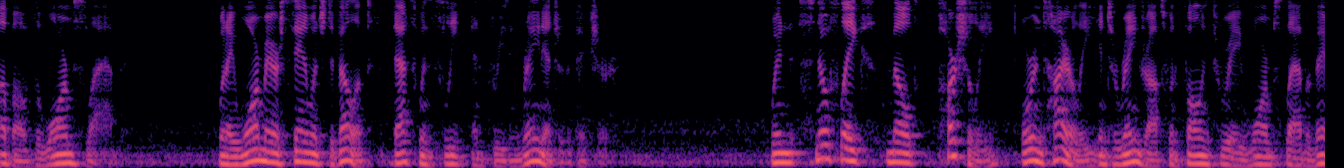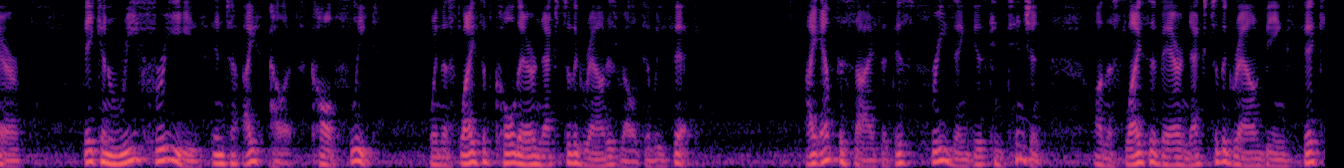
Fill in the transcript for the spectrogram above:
above the warm slab. When a warm air sandwich develops, that's when sleet and freezing rain enter the picture. When snowflakes melt partially or entirely into raindrops when falling through a warm slab of air, they can refreeze into ice pellets called sleet when the slice of cold air next to the ground is relatively thick. I emphasize that this freezing is contingent on the slice of air next to the ground being thick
